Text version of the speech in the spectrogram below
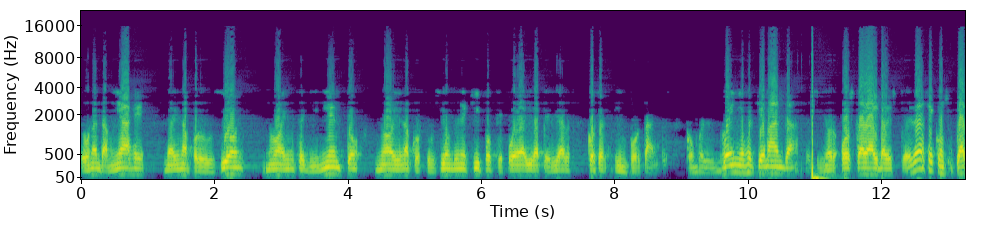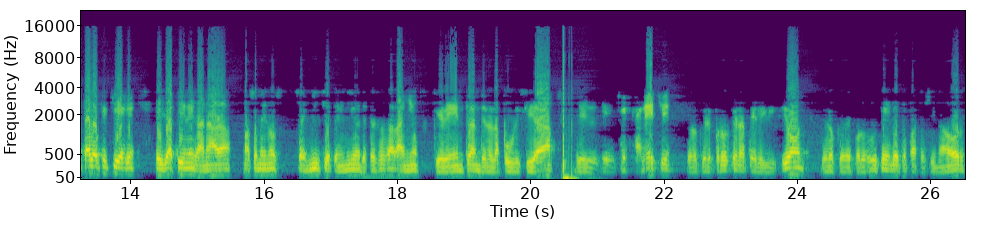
un andamiaje, no hay una producción, no hay un seguimiento, no hay una construcción de un equipo que pueda ir a pelear cosas importantes. Como el dueño es el que manda, el señor Oscar Álvarez, pues hace con su plata lo que quiere, ella tiene ganada más o menos 6 mil, 7 mil millones de pesos al año que le entran de la publicidad de, de, leche, de lo que le produce la televisión, de lo que le produce el otro patrocinador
